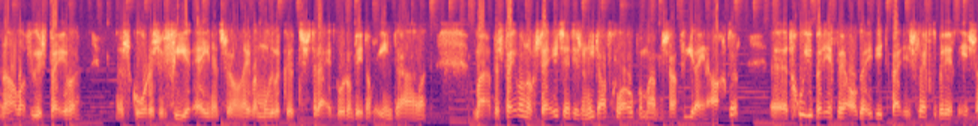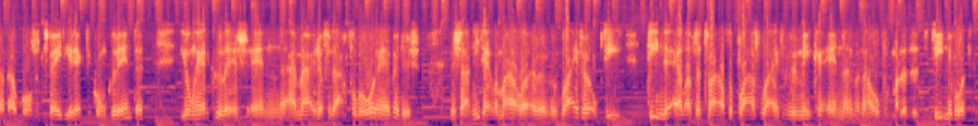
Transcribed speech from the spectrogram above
een half uur spelen uh, scoren ze 4-1. Het zal een hele moeilijke strijd worden om dit nog in te halen. Maar we spelen nog steeds. Het is nog niet afgelopen, maar we staan 4-1 achter. Uh, het goede bericht bij, al dit, bij dit slechte bericht is dat ook onze twee directe concurrenten, Jong Hercules en IJmuiden, vandaag verloren hebben. Dus we staan niet helemaal, uh, we blijven op die tiende, elfde, twaalfde plaats blijven we mikken. En we hopen maar dat het de tiende wordt,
